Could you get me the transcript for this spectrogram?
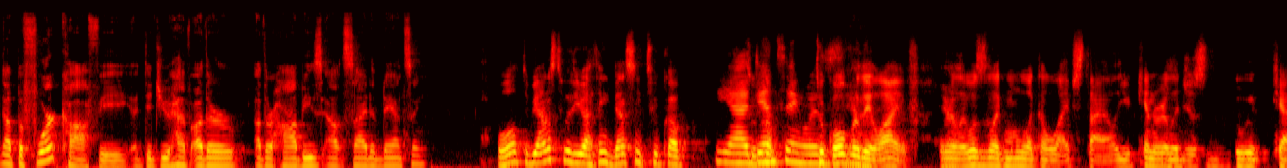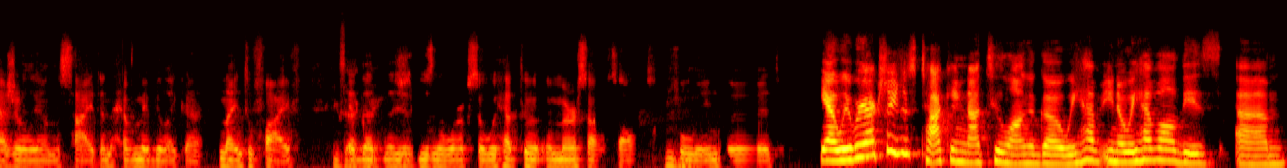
Now, before coffee, uh, did you have other other hobbies outside of dancing? Well, to be honest with you, I think dancing took up. Yeah, took dancing up, was took over yeah. the life. Really, it was like more like a lifestyle. You can really mm-hmm. just do it casually on the side and have maybe like a nine to five. Exactly. That, that just doesn't work. So we had to immerse ourselves mm-hmm. fully into it. Yeah, we were actually just talking not too long ago. We have, you know, we have all these um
